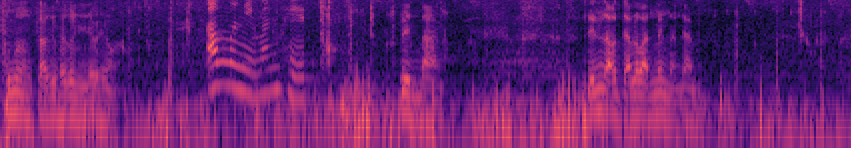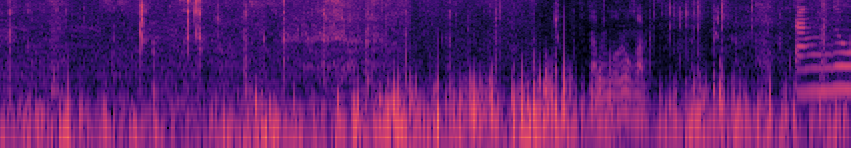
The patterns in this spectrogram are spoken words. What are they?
ทุกเมืองตากินเพชรก็ดีได้พี่น้องเอ้ามือนี่มันเผ็ดลิ้นบางลิ้นเราแต่ละวันไม่เหมือนกัน เราไปมูลูกกัน ตั้งอยู่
